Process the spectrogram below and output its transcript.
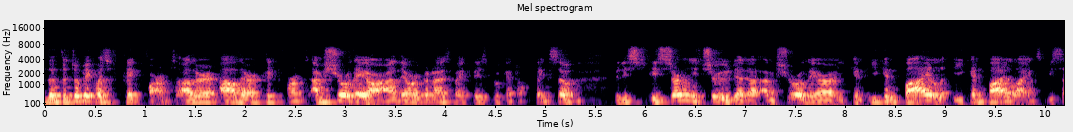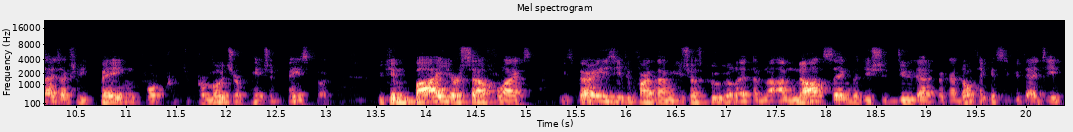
the, the topic was click farms. Are there are there click farms? I'm sure they are. Are they organized by Facebook? I don't think so. But it's, it's certainly true that uh, I'm sure they are. You can you can buy you can buy likes besides actually paying for to promote your page on Facebook. You can buy yourself likes. It's very easy to find them. You just Google it. I'm not, I'm not saying that you should do that because I don't think it's a good idea.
